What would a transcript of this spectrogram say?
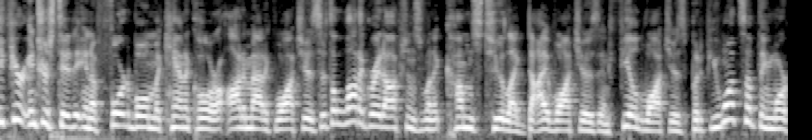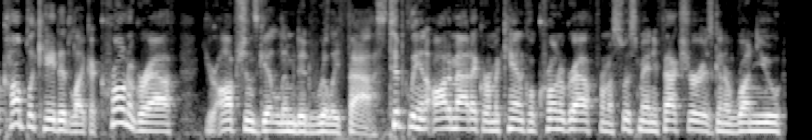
If you're interested in affordable mechanical or automatic watches, there's a lot of great options when it comes to like dive watches and field watches, but if you want something more complicated like a chronograph, your options get limited really fast. Typically, an automatic or mechanical chronograph from a Swiss manufacturer is going to run you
